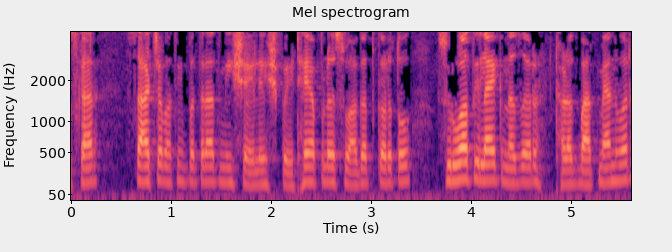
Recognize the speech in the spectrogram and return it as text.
नमस्कार. सहाच्या बातमीपत्रात मी शैलेश पेठे आपलं स्वागत करतो. सुरुवातीला एक नजर ठळक बातम्यांवर.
